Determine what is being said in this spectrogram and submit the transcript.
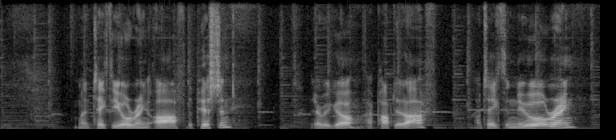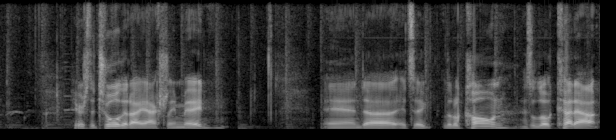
I'm gonna take the O-ring off the piston. There we go, I popped it off. I'll take the new O-ring. Here's the tool that I actually made. And uh, it's a little cone, has a little cutout.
